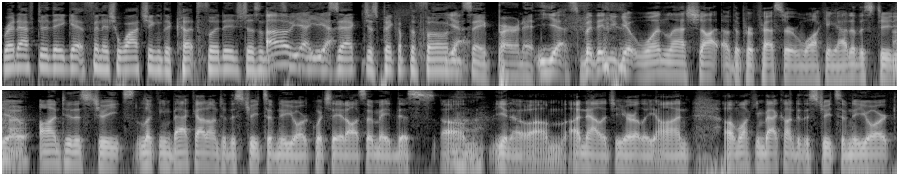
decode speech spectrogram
right after they get finished watching the cut footage, doesn't the Oh, TV yeah, yeah. exec just pick up the phone Yeah. and say "burn it"? Yes, but then you get one last shot of the professor walking out of the studio Uh-huh. onto the streets, looking back out onto the streets of New York, which they had also made this, um, Uh-huh. you know, um, analogy early on, um, walking back onto the streets of New York,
